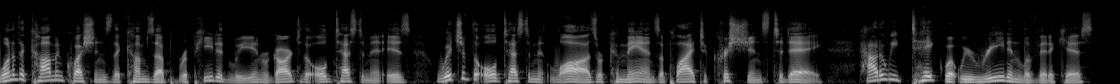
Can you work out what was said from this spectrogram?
One of the common questions that comes up repeatedly in regard to the Old Testament is which of the Old Testament laws or commands apply to Christians today? How do we take what we read in Leviticus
